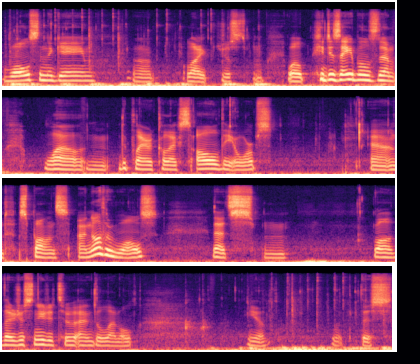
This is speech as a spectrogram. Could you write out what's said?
walls in the game, uh, like just mm, well he disables them while mm, the player collects all the orbs and spawns another walls that's mm, well they're just needed to end the level yeah like this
